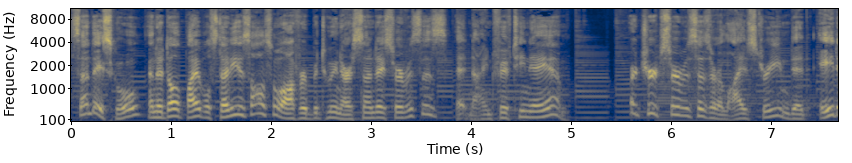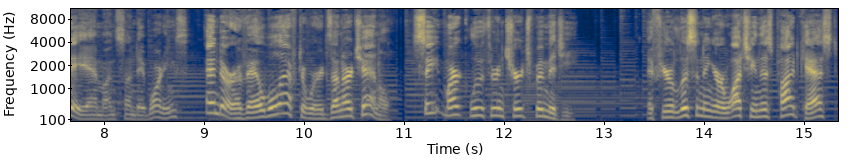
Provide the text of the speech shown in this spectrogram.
Sunday school and adult Bible study is also offered between our Sunday services at 9:15 a.m. Our church services are live streamed at 8 a.m. on Sunday mornings and are available afterwards on our channel, St. Mark Lutheran Church Bemidji. If you're listening or watching this podcast,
